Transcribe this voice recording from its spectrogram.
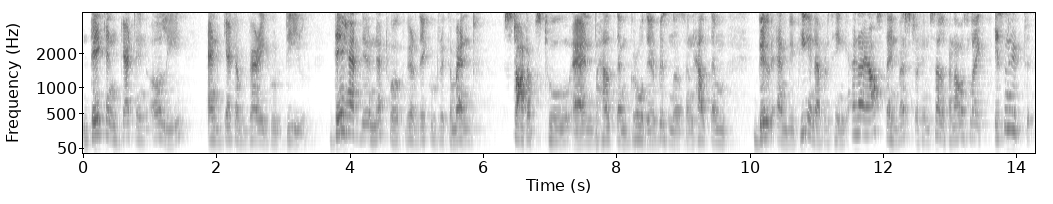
they can get in early and get a very good deal. They had their network where they could recommend startups to and help them grow their business and help them build MVP and everything. And I asked the investor himself and I was like, isn't it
